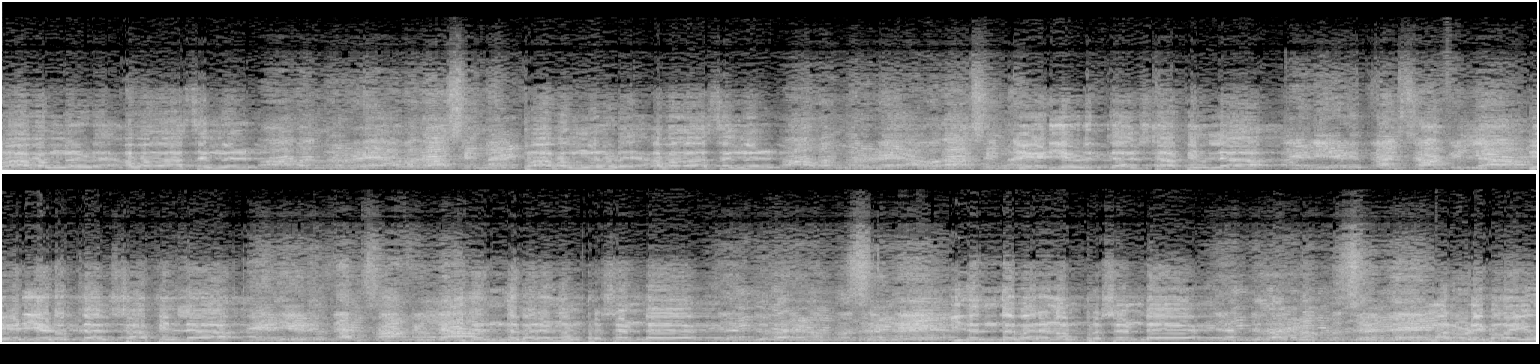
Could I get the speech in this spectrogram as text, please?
പാവങ്ങളുടെ അവകാശങ്ങൾ പാവങ്ങളുടെ അവകാശങ്ങൾ നേടിയെടുക്കാൻ സ്റ്റാഫില്ല നേടിയെടുക്കാൻ സ്റ്റാഫില്ല ഇതെന്ത് ഭരണം പ്രസന്റ് ഇതെന്ത് ഭരണം പ്രസന്റ് മറുപടി പറയൂ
